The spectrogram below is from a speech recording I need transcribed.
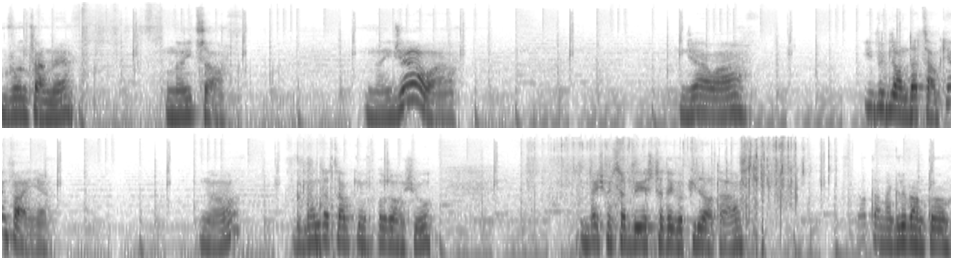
Włączamy. No i co? No i działa. Działa. I wygląda całkiem fajnie. No, wygląda całkiem w porządku. Weźmy sobie jeszcze tego pilota. Pilota nagrywam to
